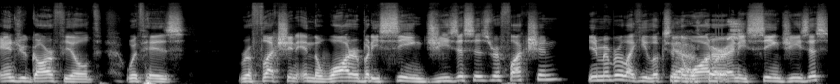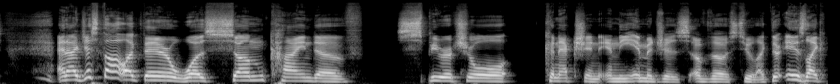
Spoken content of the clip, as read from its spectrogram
Andrew Garfield with his reflection in the water, but he's seeing Jesus's reflection. You remember, like he looks in Yeah, the water and he's seeing Jesus. And I just thought like there was some kind of spiritual connection in the images of those two. Like there is like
